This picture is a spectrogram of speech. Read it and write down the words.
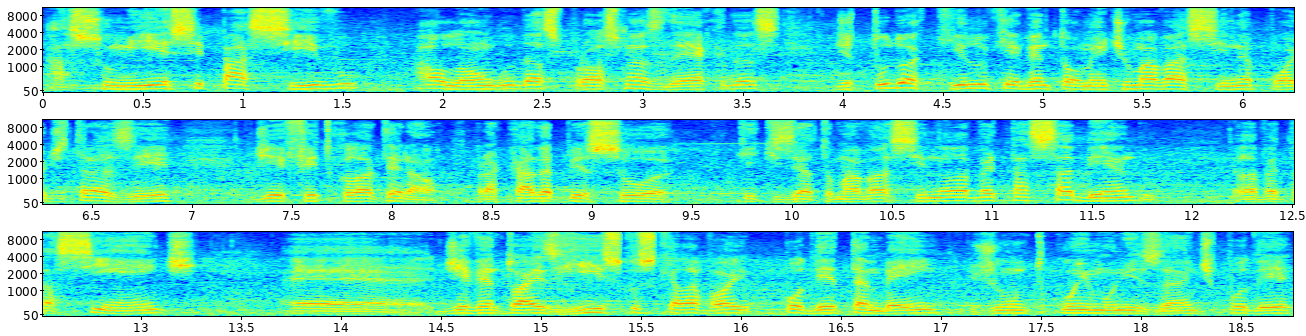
assumir esse passivo ao longo das próximas décadas de tudo aquilo que eventualmente uma vacina pode trazer de efeito colateral. Para cada pessoa que quiser tomar vacina, ela vai estar sabendo, ela vai estar ciente é, de eventuais riscos que ela vai poder também, junto com o imunizante, poder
